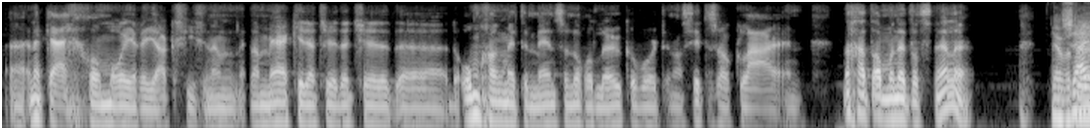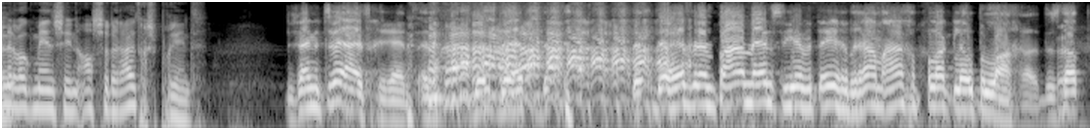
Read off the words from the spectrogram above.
Eh, en dan krijg je gewoon mooie reacties. En dan, dan merk je dat, je, dat je de, de omgang met de mensen nog wat leuker wordt. En dan zitten ze al klaar. En dan gaat het allemaal net wat sneller. Ja, Zijn eh, er ook mensen in Assen eruit gesprint? Er zijn er twee uitgerend. En er, er- er- er- er hebben een paar mensen die hebben tegen het raam aangeplakt lopen lachen. Dus dat,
